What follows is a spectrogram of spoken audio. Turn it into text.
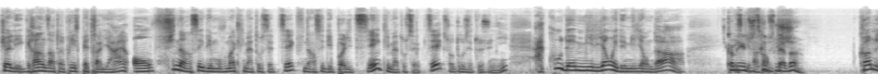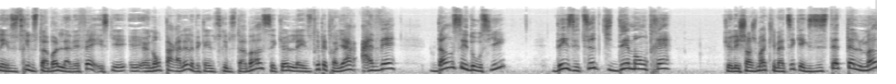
que les grandes entreprises pétrolières ont financé des mouvements climato-sceptiques, financé des politiciens climato-sceptiques, surtout aux États-Unis, à coût de millions et de millions de dollars. Comme l'industrie du tabac. comme l'industrie du tabac l'avait fait. Et ce qui est et un autre parallèle avec l'industrie du tabac, c'est que l'industrie pétrolière avait dans ses dossiers des études qui démontraient que les changements climatiques existaient tellement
